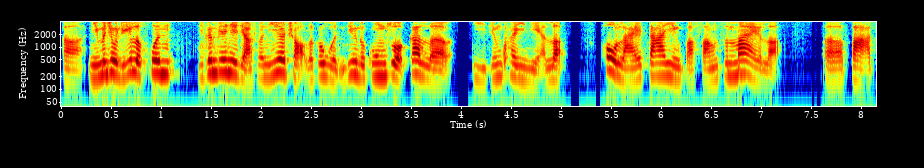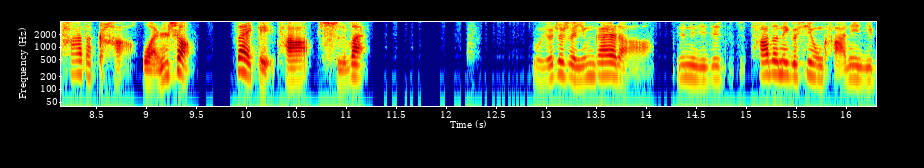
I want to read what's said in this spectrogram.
啊，你们就离了婚。你跟编辑讲说，你也找了个稳定的工作，干了已经快一年了。后来答应把房子卖了。呃，把他的卡还上，再给他十万。我觉得这是应该的啊。那你你他的那个信用卡，你你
